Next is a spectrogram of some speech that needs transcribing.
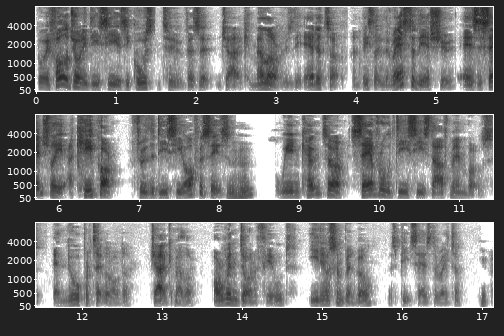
But we follow Johnny DC as he goes to visit Jack Miller, who's the editor. And basically, the rest of the issue is essentially a caper through the DC offices. Mm-hmm. we encounter several DC staff members in no particular order. Jack Miller, Irwin Donenfeld, E. Nelson Bridwell, as Pete says, the writer, Yep.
